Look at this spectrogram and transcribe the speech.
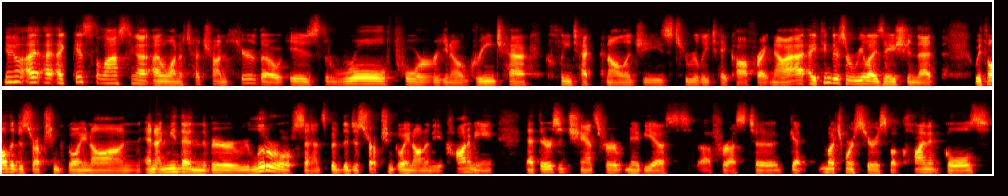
You know, I, I, guess the last thing I, I, want to touch on here, though, is the role for you know green tech, clean technologies to really take off right now. I, I, think there's a realization that with all the disruption going on, and I mean that in the very literal sense, but the disruption going on in the economy, that there's a chance for maybe us uh, for us to get much more serious about climate goals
